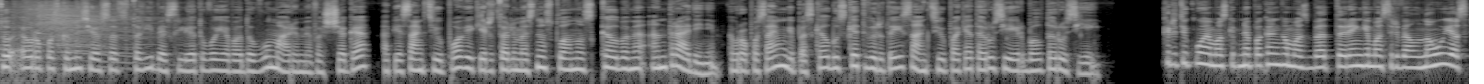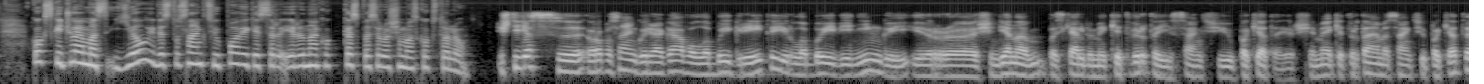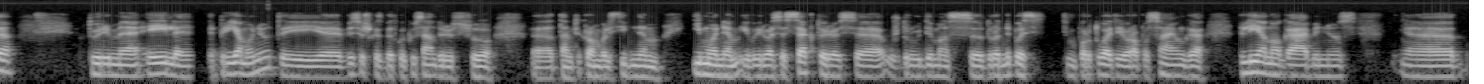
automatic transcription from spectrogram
su Europos komisijos atstovybės Lietuvoje vadovu Mariumi Vaščega apie sankcijų poveikį ir tolimesnius planus kalbame antradienį. ES paskelbus ketvirtąjį sankcijų paketą Rusijai ir Baltarusijai. Kritikuojamos kaip nepakankamos, bet rengiamos ir vėl naujos. Koks skaičiuojamas jau įvestų sankcijų poveikis ir, ir na, kas pasiruošimas, koks toliau? Iš ties ES reagavo labai greitai ir labai vieningai ir e, šiandieną paskelbėme ketvirtąjį sankcijų paketą. Ir šiame ketvirtajame sankcijų pakete turime eilę priemonių, tai e, visiškas bet kokių sandorių su e, tam tikrom valstybiniam įmonėm įvairiuose sektoriuose, uždraudimas, draudimas importuoti į ES plieno gaminius, E,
